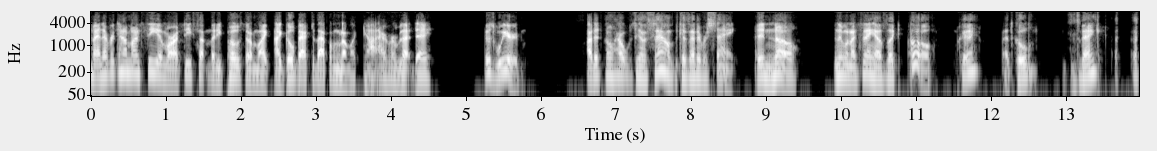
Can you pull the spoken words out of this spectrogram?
Man, every time I see him or I see something that he posted, I'm like, I go back to that moment. I'm like, God, I remember that day. It was weird. I didn't know how it was going to sound because I never sang. I didn't know. And then when I sang, I was like, oh, okay, that's cool. Thank.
